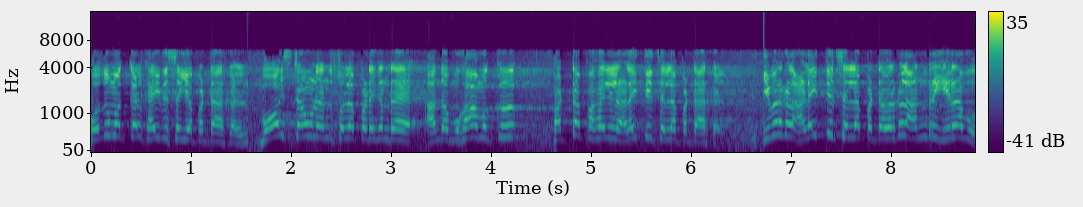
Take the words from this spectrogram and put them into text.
பொதுமக்கள் கைது செய்யப்பட்டார்கள். பாய்ஸ் டவுன் என்று சொல்லப்படுகின்ற அந்த முகாமுக்கு பட்ட பகலில் அழைத்து செல்லப்பட்டார்கள். இவர்கள் அழைத்து செல்லப்பட்டவர்கள் அன்று இரவு.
